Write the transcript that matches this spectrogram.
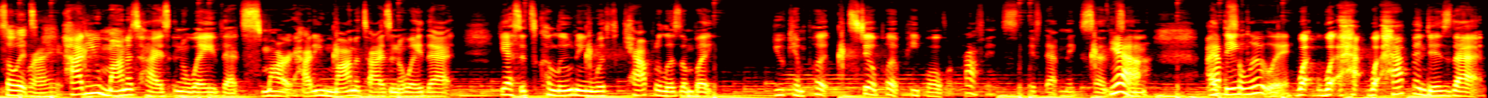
So it's right. how do you monetize in a way that's smart? How do you monetize in a way that, yes, it's colluding with capitalism, but you can put still put people over profits if that makes sense. Yeah, I absolutely. Think what what ha- what happened is that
